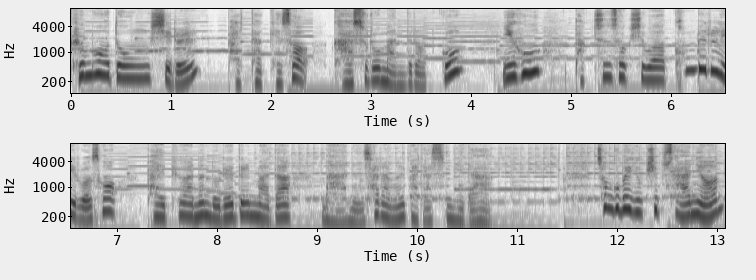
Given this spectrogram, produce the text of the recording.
금호동 씨를 발탁해서 가수로 만들었고 이후 박춘석 씨와 컴비를 이뤄서 발표하는 노래들마다 많은 사랑을 받았습니다. 1964년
